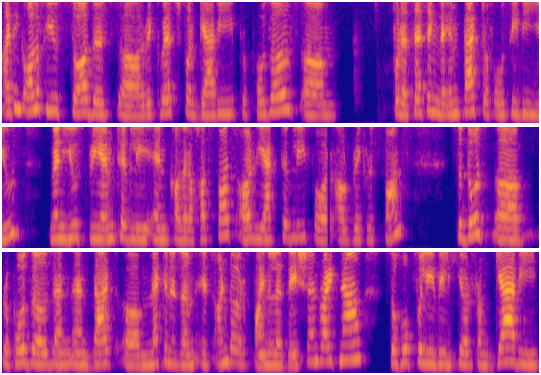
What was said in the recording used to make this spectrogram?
I think all of you saw this uh, request for Gavi proposals. Um, for assessing the impact of OCV use when used preemptively in cholera hotspots or reactively for outbreak response. So those uh, proposals and, and that uh, mechanism is under finalization right now. So hopefully we'll hear from Gavi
